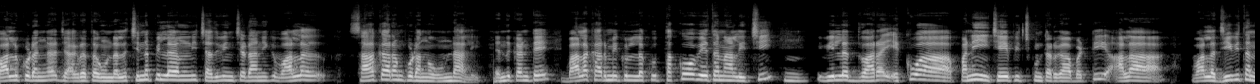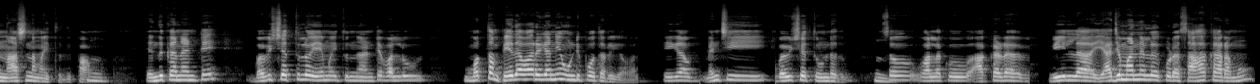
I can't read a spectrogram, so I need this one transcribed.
వాళ్ళు కూడా జాగ్రత్తగా ఉండాలి చిన్న పిల్లల్ని చదివించడానికి వాళ్ళ సహకారం కూడా ఉండాలి ఎందుకంటే బాల కార్మికులకు తక్కువ వేతనాలు ఇచ్చి. వీళ్ళ ద్వారా ఎక్కువ పని చేయించుకుంటారు కాబట్టి అలా వాళ్ళ జీవితం నాశనం అవుతుంది పాపం. ఎందుకనంటే భవిష్యత్తులో ఏమవుతుందంటే వాళ్ళు మొత్తం పేదవారిగానే ఉండిపోతారు ఇక వాళ్ళు. ఇక మంచి భవిష్యత్తు ఉండదు. Hmm. సో వాళ్ళకు అక్కడ వీళ్ళ యాజమాన్యంలో కూడా సహకారము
